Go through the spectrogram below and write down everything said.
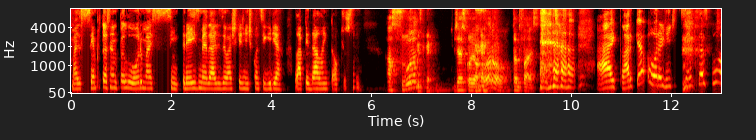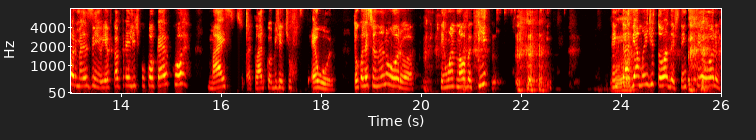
mas sempre torcendo pelo ouro, mas sim, três medalhas eu acho que a gente conseguiria lapidar lá em Tóquio, sim. A sua? Já escolheu a cor ou tanto faz? Ai, claro que é ouro, a gente sempre torce por ouro, mas assim, eu ia ficar feliz com qualquer cor, mas é claro que o objetivo é o ouro. Tô colecionando ouro, ó. Tem uma nova aqui. Tem que Boa. trazer a mãe de todas, tem que ser ouro.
